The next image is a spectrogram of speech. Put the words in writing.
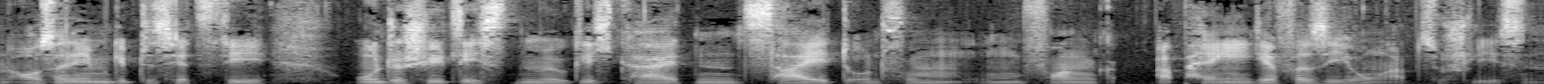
Und außerdem gibt es jetzt die unterschiedlichsten Möglichkeiten, Zeit und vom Umfang abhängige Versicherungen abzuschließen.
